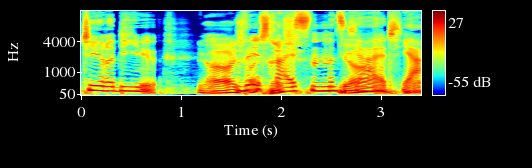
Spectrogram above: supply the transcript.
Tiere, die ja, ich Wild reißen, mit Sicherheit, ja.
